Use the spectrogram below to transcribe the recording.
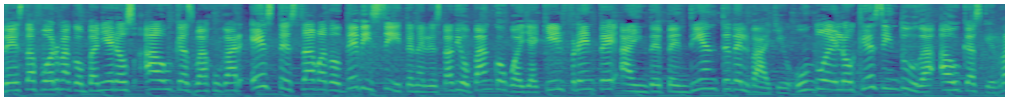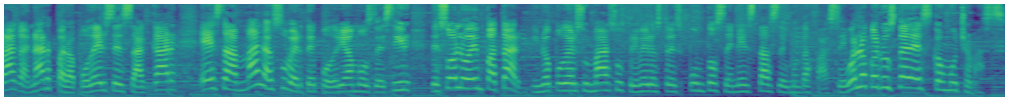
De esta forma, compañeros, Aucas va a jugar este sábado de visita en el Estadio Banco Guayaquil frente a Independiente del Valle. Un duelo que sin duda Aucas querrá ganar para poderse sacar esa mala suerte, podríamos decir, de solo empatar y no poder sumar sus primeros tres puntos en esta segunda fase. Vuelvo con ustedes con mucho más.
